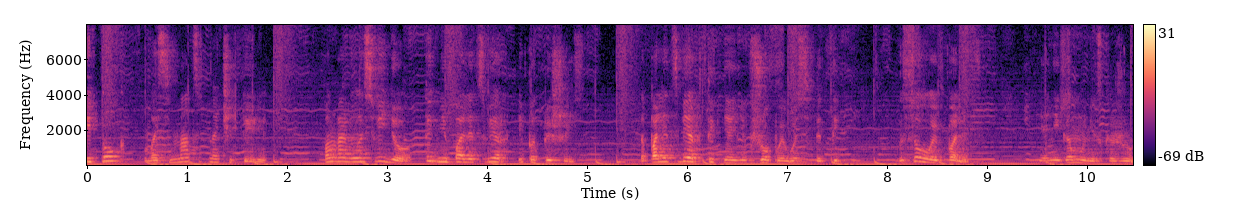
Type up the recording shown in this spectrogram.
Итог 18 на 4. Понравилось видео? Тыкни палец вверх и подпишись. Да палец вверх тыкни, а не в жопу его себе тыкни. Высовывай палец. Я никому не скажу.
